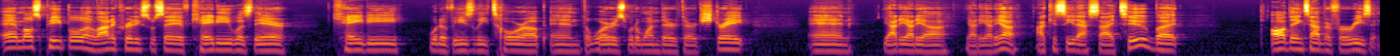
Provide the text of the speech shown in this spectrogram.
And most people and a lot of critics will say if KD was there, KD would have easily tore up and the Warriors would have won their third straight and yada yada yada yada yada yada. I can see that side too, but all things happen for a reason.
